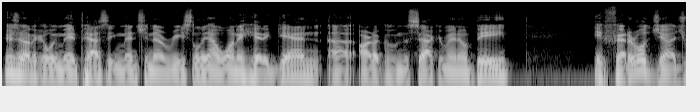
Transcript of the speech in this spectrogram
Here's an article we made passing mention of recently. I want to hit again. Uh, article from the Sacramento Bee. A federal judge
